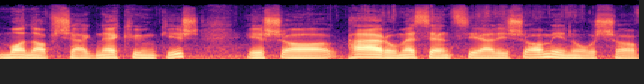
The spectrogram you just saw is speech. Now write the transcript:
manapság nekünk is, és a három eszenciális aminósav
